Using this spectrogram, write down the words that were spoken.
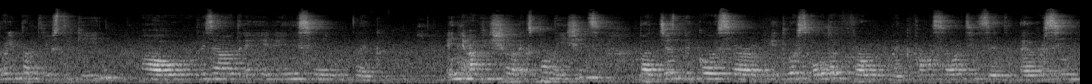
reproduced again uh, without any, anything like any official explanations, but just because uh, it was ordered from like from authorities that everything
